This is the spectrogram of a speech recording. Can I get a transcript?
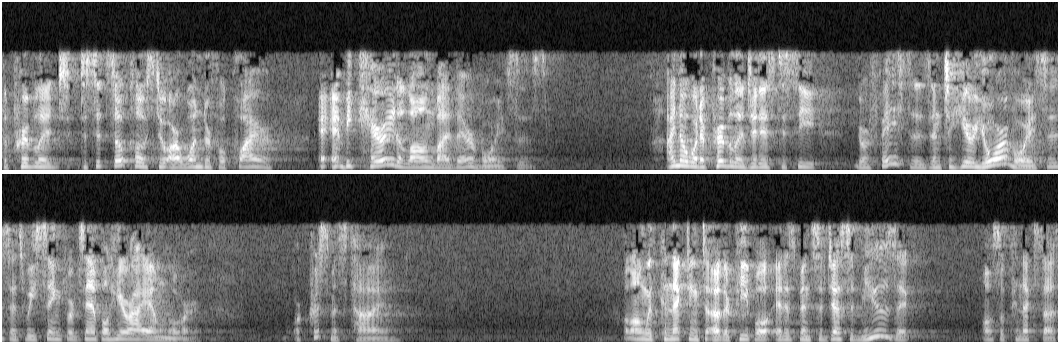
the privilege to sit so close to our wonderful choir and be carried along by their voices. I know what a privilege it is to see your faces and to hear your voices as we sing, for example, Here I Am, Lord, or Christmas Tide. Along with connecting to other people, it has been suggested music also connects us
